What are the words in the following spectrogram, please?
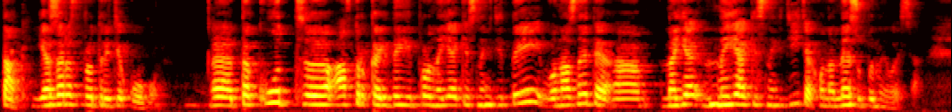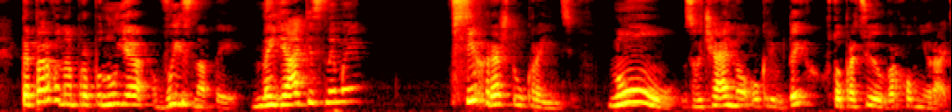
Так, я зараз про Третьякову. Е, Так от, е, авторка ідеї про неякісних дітей, вона, знаєте, е, на неякісних дітях вона не зупинилася. Тепер вона пропонує визнати неякісними всіх решту українців. Ну, звичайно, окрім тих, хто працює у Верховній Раді.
